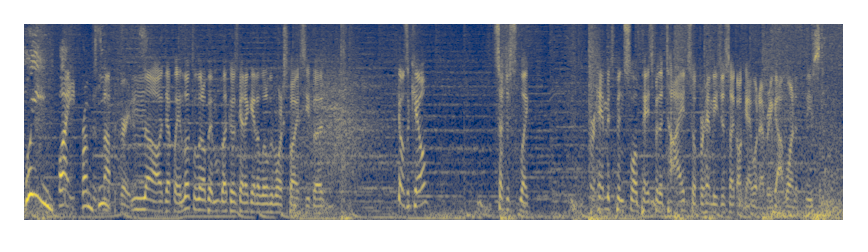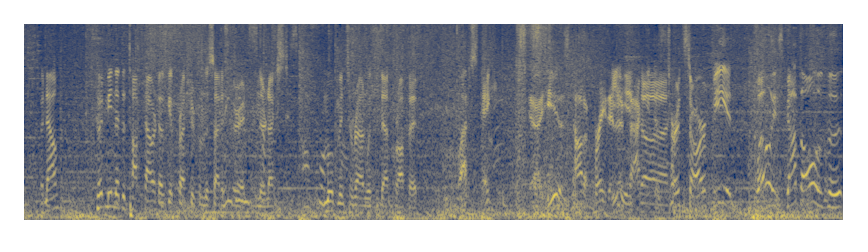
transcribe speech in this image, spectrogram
clean fight from Team. Not the greatest. No, definitely. It looked a little bit like it was going to get a little bit more spicy, but kill's a kill. Such a, like, for him, it's been slow pace for the Tide, so for him, he's just like, okay, whatever, he got one at least. But now, could mean that the top tower does get pressured from the side of Spirit in their next movement around with the Death Prophet. Collapse Snake. Yeah, he is not afraid. And He in is, fact, he uh, just turns to RP and, well, he's got all of the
